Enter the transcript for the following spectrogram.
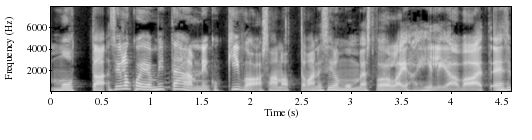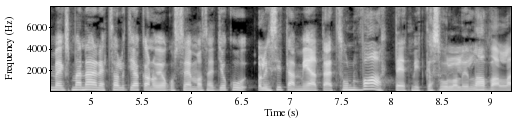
mutta silloin kun ei ole mitään niin kuin kivaa sanottavaa, niin silloin mun mielestä voi olla ihan hiljaa vaan. Et esimerkiksi mä näin, että sä olit jakanut jonkun semmoisen, että joku oli sitä mieltä, että sun vaatteet, mitkä sulla oli lavalla,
